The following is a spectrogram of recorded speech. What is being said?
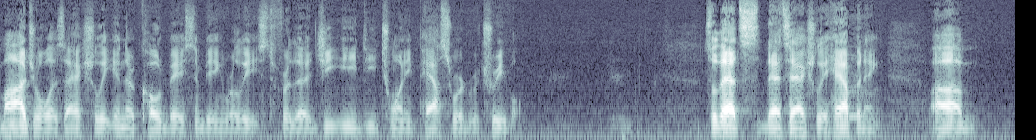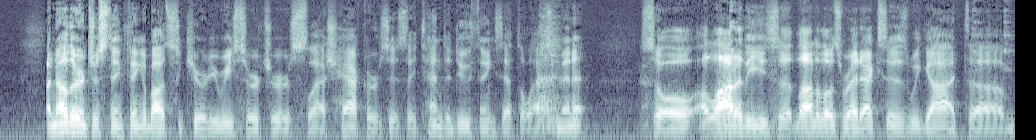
module is actually in their code base and being released for the GE D20 password retrieval. So that's, that's actually happening. Um, another interesting thing about security researchers slash hackers is they tend to do things at the last minute. So a lot of these, a lot of those red X's we got um,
